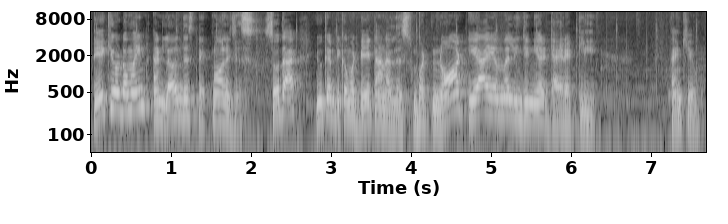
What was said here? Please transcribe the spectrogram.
take your domain and learn these technologies so that you can become a data analyst but not AI ML engineer directly Thank you.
